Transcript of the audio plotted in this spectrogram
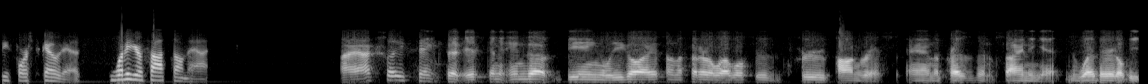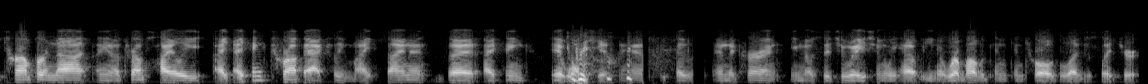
before SCOTUS? What are your thoughts on that? I actually think that it's going to end up being legalized on the federal level through through Congress and the president signing it. Whether it'll be Trump or not, you know, Trump's highly. I, I think Trump actually might sign it, but I think it won't get to him because in the current you know situation we have you know Republican control of the legislature.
